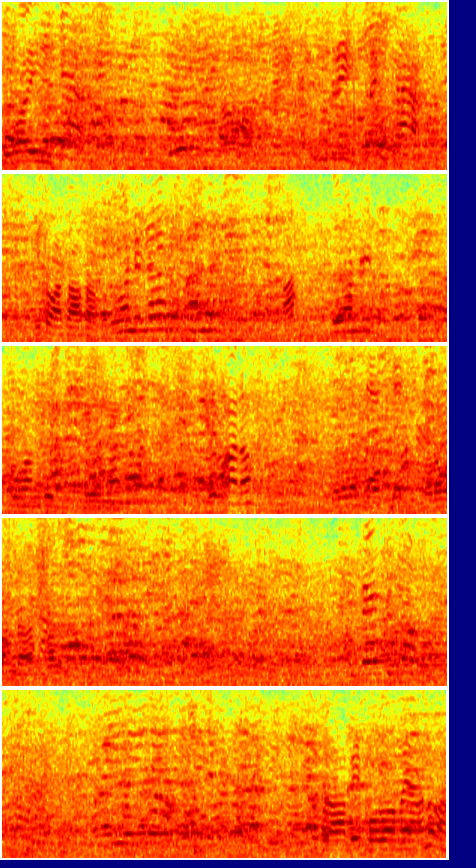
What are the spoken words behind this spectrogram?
Turay. Ito asa-asa. 200 na lang, boss. Ha? 200. 200. Ay, makano? Dalawang daan. Halos. Ah, grabe, puro ngayon ano ah.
